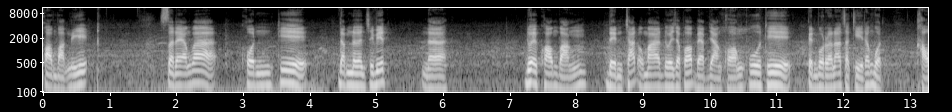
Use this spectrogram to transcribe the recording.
ความหวังนี้ แสดงว่าคนที่ดำเนินชีวิตนะด้วยความหวังเด่นชัดออกมา โดยเฉพาะแบบอย่างของผู้ที่เป็นบรณะสักขีทั้งหมดเขา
